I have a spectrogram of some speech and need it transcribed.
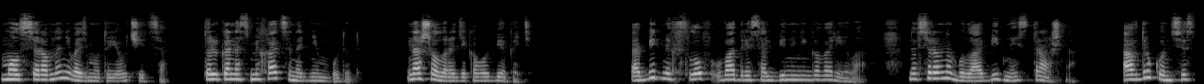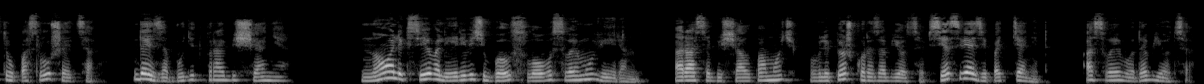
мол, все равно не возьмут ее учиться. Только насмехаться над ним будут. Нашел ради кого бегать. Обидных слов в адрес Альбины не говорила, но все равно было обидно и страшно. А вдруг он сестру послушается, да и забудет про обещание. Но Алексей Валерьевич был слову своему верен. Раз обещал помочь, в лепешку разобьется, все связи подтянет, а своего добьется.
